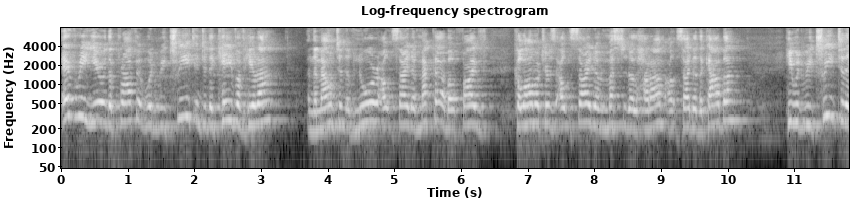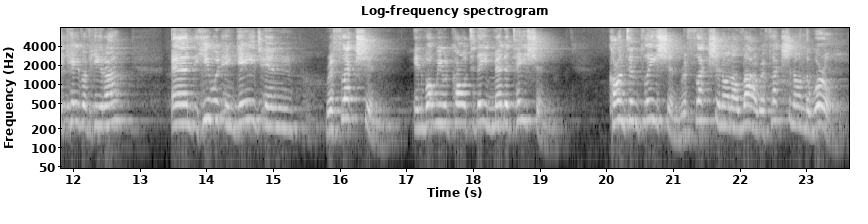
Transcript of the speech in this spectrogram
every year the Prophet would retreat into the cave of Hira and the mountain of Nur outside of Mecca, about five kilometers outside of Masjid al Haram, outside of the Kaaba. He would retreat to the cave of Hira and he would engage in reflection in what we would call today meditation, contemplation, reflection on Allah, reflection on the world.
